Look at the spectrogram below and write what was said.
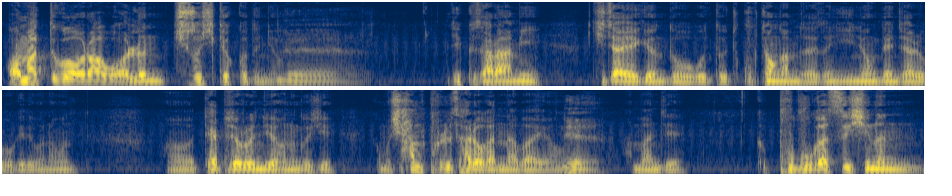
어마 뜨거워라고 얼른 취소시켰거든요. 네. 이제 그 사람이 기자회견도 오고 또 국정감사에서 인용된 자를 보게 되고 나면 어 대표적으로 이제 하는 것이 뭐 샴푸를 사러 갔나 봐요. 네. 아마 이제 그 부부가 쓰시는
